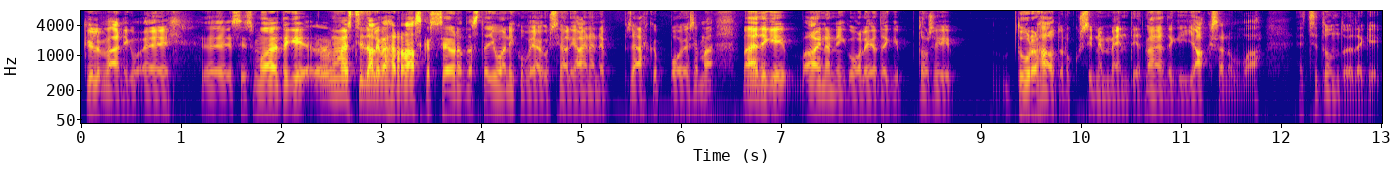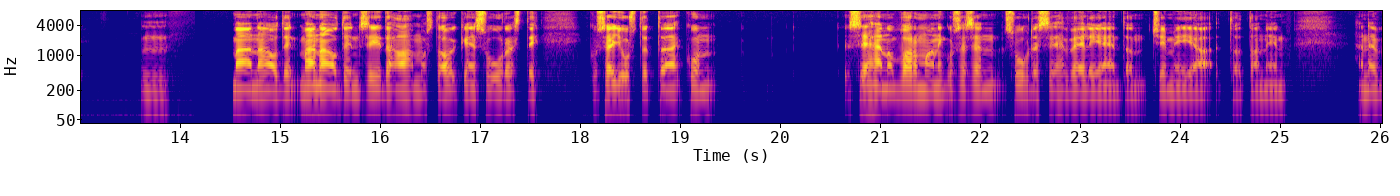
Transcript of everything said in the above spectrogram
kyllä mä niinku, ei, ei. Siis mä jotenkin, mun mielestä sitä oli vähän raskas seurata sitä juonikuvia, kun siellä oli aina ne sähköt pois. Ja mä, mä jotenkin aina niinku oli jotenkin tosi turhautunut, kun sinne mentiin. Että mä en jotenkin jaksanut vaan. Että se tuntui jotenkin, mm. Mä nautin, mä nautin siitä hahmosta oikein suuresti, kun se just, että kun sehän on varmaan niin kuin se sen suhde siihen veljeen, ton Jimmy ja tota niin, hänen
